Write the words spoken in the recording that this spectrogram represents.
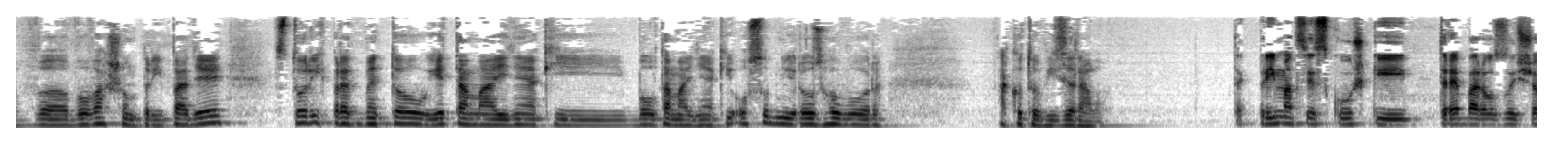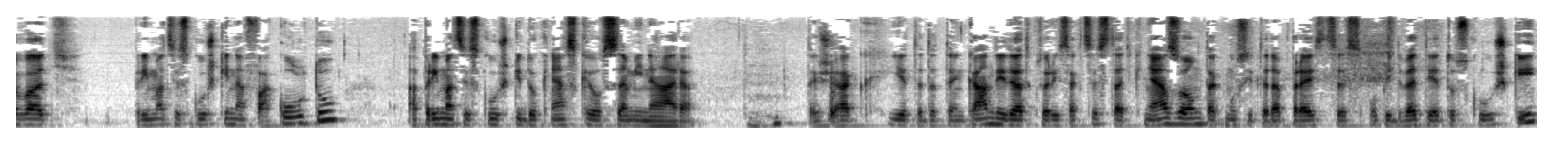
v, vo vašom prípade, z ktorých predmetov je tam aj nejaký, bol tam aj nejaký osobný rozhovor, ako to vyzeralo? Tak príjmacie skúšky treba rozlišovať príjmacie skúšky na fakultu a príjmacie skúšky do kňazského seminára. Takže ak je teda ten kandidát, ktorý sa chce stať kňazom, tak musí teda prejsť cez obidve tieto skúšky.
